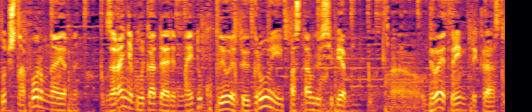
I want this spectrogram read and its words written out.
Лучше на форум, наверное. Заранее благодарен. Найду, куплю эту игру и поставлю себе. Э, убивает время прекрасно.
